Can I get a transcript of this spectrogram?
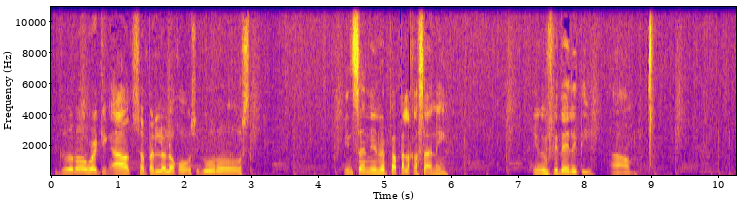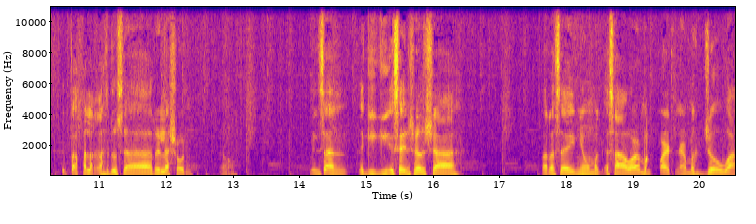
Siguro, working out sa panloloko, siguro, minsan yung nagpapalakas eh, yung infidelity, um, nagpapalakas doon sa relasyon. No? Minsan, nagiging essential siya para sa inyong mag-asawa, mag-partner, mag-jowa,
